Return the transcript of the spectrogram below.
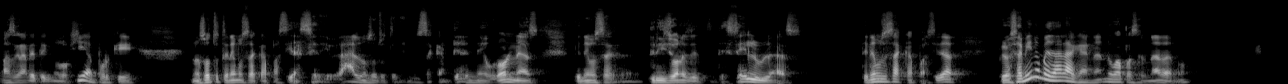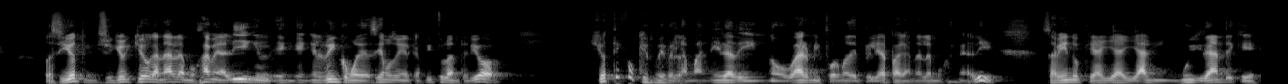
más grande tecnología, porque nosotros tenemos esa capacidad cerebral, nosotros tenemos esa cantidad de neuronas, tenemos trillones de, células, tenemos esa capacidad. Pero si a mí no me da la gana, no va a pasar nada, ¿no? O sea, si yo, si yo quiero ganarle a Mohamed Ali en el ring, como decíamos en el capítulo anterior, yo tengo que ver la manera de innovar mi forma de pelear para ganarle a Muhammad Ali, sabiendo que ahí hay alguien muy grande que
